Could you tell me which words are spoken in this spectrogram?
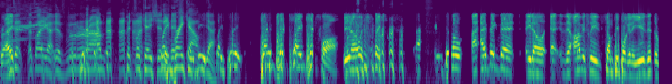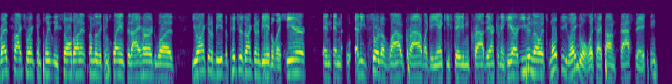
Right. That's it. That's all you got. Just moving it around, pitch location, Play pitch. breakout. Yeah. Like play, play, play, play pitfall. You know, it's like uh, so. I, I think that you know, eh, the, obviously some people are going to use it. The Red Sox weren't completely sold on it. Some of the complaints that I heard was you aren't going to be the pitchers aren't going to be able to hear. And, and any sort of loud crowd, like a Yankee Stadium crowd, they aren't going to hear, even though it's multilingual, which I found fascinating.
